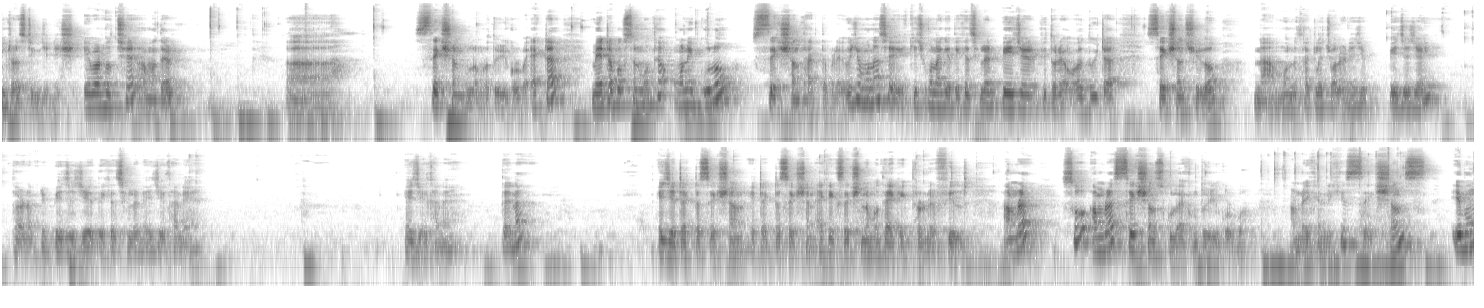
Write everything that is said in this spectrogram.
ইন্টারেস্টিং জিনিস। এবার হচ্ছে আমাদের সেকশনগুলো আমরা তৈরি করব। একটা মেটাবক্সের মধ্যে অনেকগুলো সেকশন থাকতে পারে। ওই যে মনে আছে, কিছুক্ষণ আগে দেখেছিলেন, পেজের ভিতরে দুইটা সেকশন ছিল। না, মনে থাকলে চলেন এই যে পেজে যাই। ধরেন আপনি পেজে যেয়ে দেখেছিলেন এই যেখানে এই যে এখানে, তাই না? এই যে এটা একটা সেকশন এটা একটা সেকশন এক এক সেকশনের মধ্যে এক এক ধরনের ফিল্ড আমরা সো আমরা সেকশনসগুলো এখন তৈরি করব। আমরা এখানে লিখি সেকশনস এবং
